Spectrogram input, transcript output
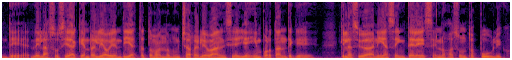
de, de la sociedad que en realidad hoy en día está tomando mucha relevancia y es importante que, que la ciudadanía se interese en los asuntos públicos.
